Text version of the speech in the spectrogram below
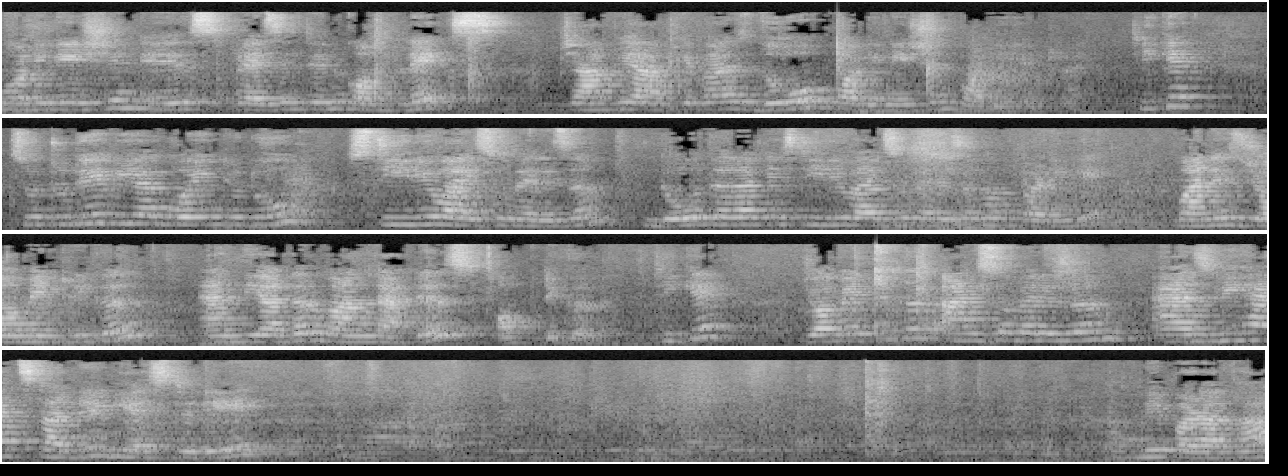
coordination is present in complex जहाँ पे आपके पास दो कोऑर्डिनेशन कोऑर्डिनेटर है। ठीक है? So today we are going to do stereo isomerism दो तरह के स्टीरियो आइसोमेरिज्म हम पढ़ेंगे। One is geometrical and the other one that is optical ठीक है? Geometrical isomerism as we had studied yesterday. हमने पढ़ा था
